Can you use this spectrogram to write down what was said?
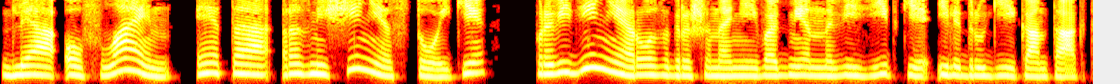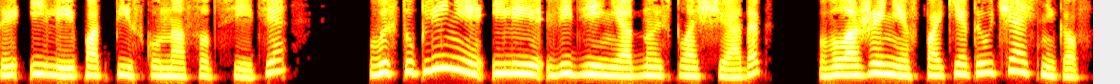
Для офлайн это размещение стойки, проведение розыгрыша на ней в обмен на визитки или другие контакты или подписку на соцсети, выступление или ведение одной из площадок, вложение в пакеты участников,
